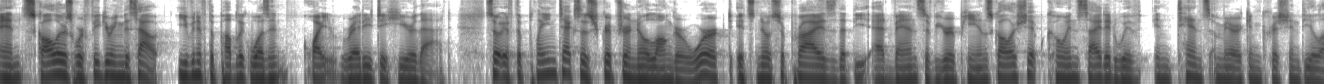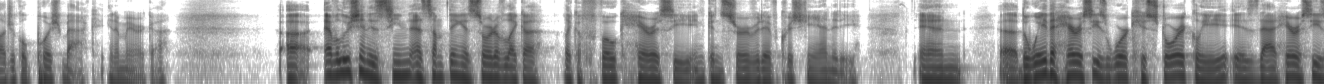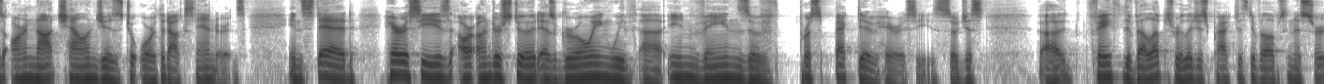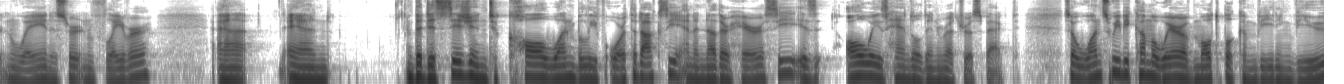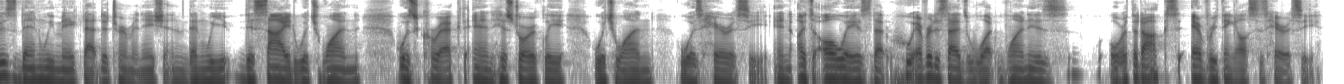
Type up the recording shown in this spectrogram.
And scholars were figuring this out, even if the public wasn't quite ready to hear that. So, if the plain text of Scripture no longer worked, it's no surprise that the advance of European scholarship coincided with intense American Christian theological pushback in America. Uh, evolution is seen as something as sort of like a like a folk heresy in conservative Christianity, and uh, the way that heresies work historically is that heresies are not challenges to orthodox standards. Instead, heresies are understood as growing with uh, in veins of prospective heresies. So just uh, faith develops, religious practice develops in a certain way, in a certain flavor, uh, and the decision to call one belief orthodoxy and another heresy is always handled in retrospect. So once we become aware of multiple convening views, then we make that determination. Then we decide which one was correct and historically which one was heresy. And it's always that whoever decides what one is orthodox, everything else is heresy.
